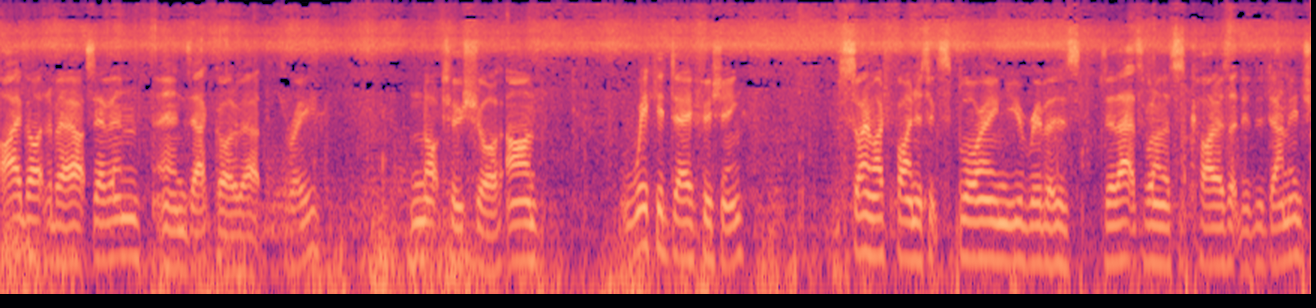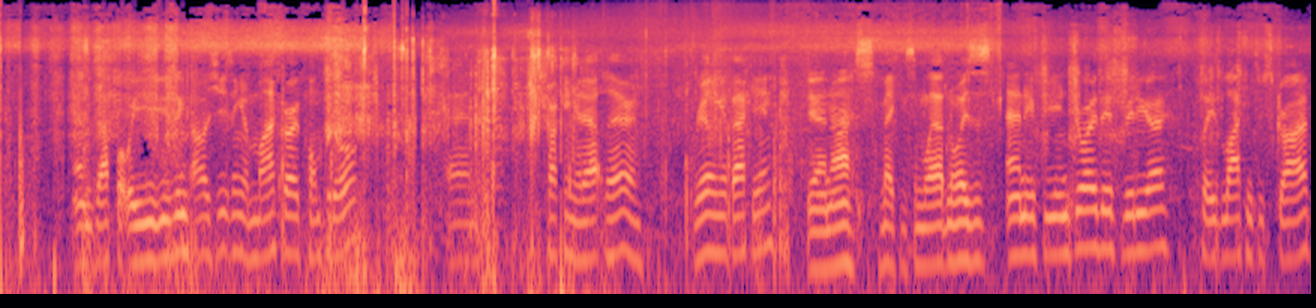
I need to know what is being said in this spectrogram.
I got about seven and Zach got about three. Not too sure. Um, wicked day fishing. So much fun just exploring new rivers. So that's one of the cicadas that did the damage. And Zach, what were you using? I was using a micro pompadour and chucking it out there and reeling it back in, Yeah, nice. making some loud noises. And if you enjoyed this video, please like and subscribe.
